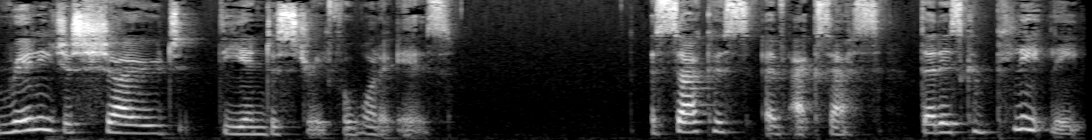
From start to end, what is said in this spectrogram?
really just showed the industry for what it is a circus of excess that is completely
